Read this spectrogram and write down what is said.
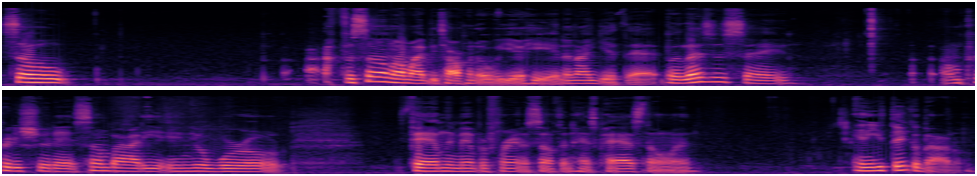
So, for some, I might be talking over your head, and I get that. But let's just say, I'm pretty sure that somebody in your world, family member, friend, or something, has passed on, and you think about them,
